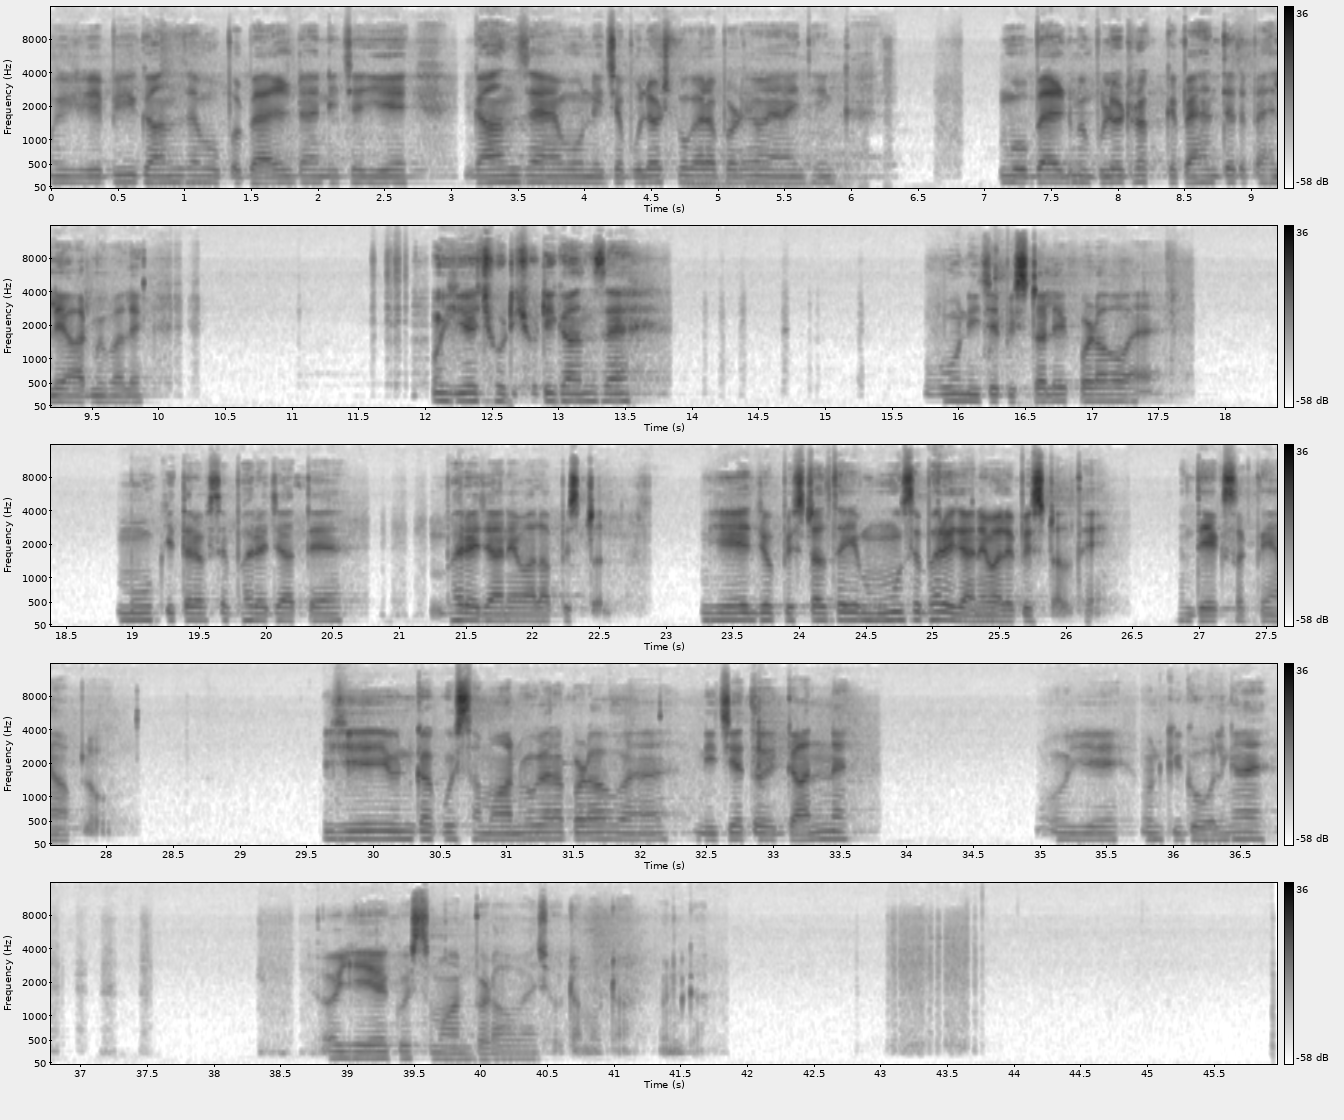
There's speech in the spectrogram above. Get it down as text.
ये भी गन्स हैं, वो ऊपर बेल्ट है, नीचे ये गन्स हैं, वो नीचे बुलेट्स वगैरह पड़े हुए हैं आई थिंक वो बेल्ट में बुलेट रख के पहनते थे पहले आर्मी वाले। और ये छोटी छोटी गन्स हैं। वो नीचे पिस्टल एक पड़ा हुआ है। मुँह की तरफ़ से भरे जाते हैं। भरे जाने वाला पिस्टल ये जो पिस्टल थे, ये मुँह से भरे जाने वाले पिस्टल थे। देख सकते हैं आप लोग। ये उनका कोई सामान वगैरह पड़ा हुआ है। नीचे तो एक गन है। और ये उनकी गोलियाँ हैं। और ये कुछ सामान पड़ा हुआ है छोटा मोटा उनका।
